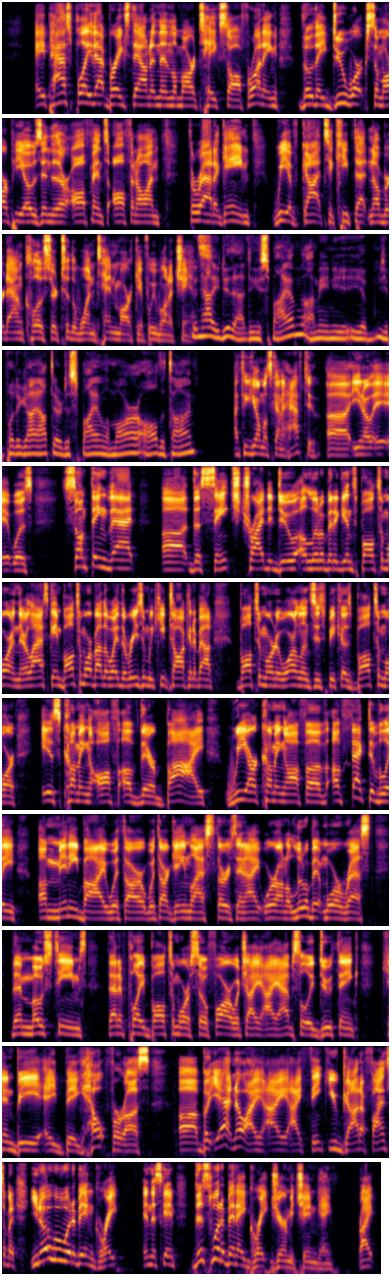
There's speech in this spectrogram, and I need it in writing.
a pass play that breaks down and then Lamar takes off running, though they do work some RPOs into their offense off and on throughout a game, we have got to keep that number down closer to the 110 mark if we want a chance. And how do you do that? Do you spy him? I mean, you, you, you put a guy out there just spying Lamar all the time? I think you almost kind of have to. Uh, you know, it, it, was something that uh, the Saints tried to do a little bit against Baltimore in their last game. Baltimore, by the way, the reason we keep talking about Baltimore, New Orleans is because Baltimore is coming off of their bye. We are coming off of effectively a mini bye with our with our game last Thursday night. We're on a little bit more rest than most teams that have played Baltimore so far, which I, I absolutely do think can be a big help for us. Uh, but yeah, no, I I, I think you got to find somebody. You know who would have been great in this game? This would have been a great Jeremy Chinn game, right?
